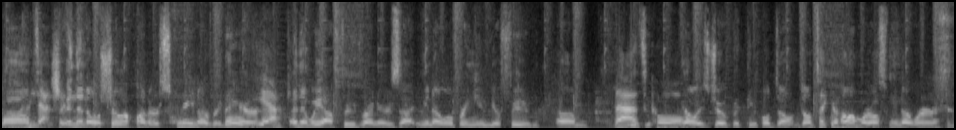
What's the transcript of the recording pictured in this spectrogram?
Um, actually and then it'll show up on our screen over there. Yeah. And then we have food runners that you know will bring you your food. Um, That's we, cool. We always joke with people, don't don't take it home, or else we know we're. this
